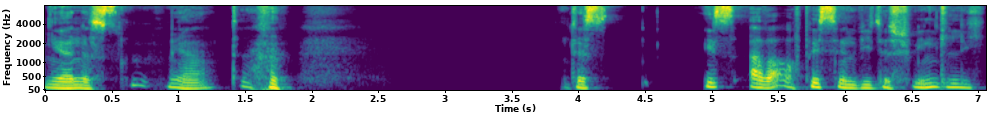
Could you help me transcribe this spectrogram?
Ja, das, ja, das ist aber auch bisschen wie das schwindelig,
